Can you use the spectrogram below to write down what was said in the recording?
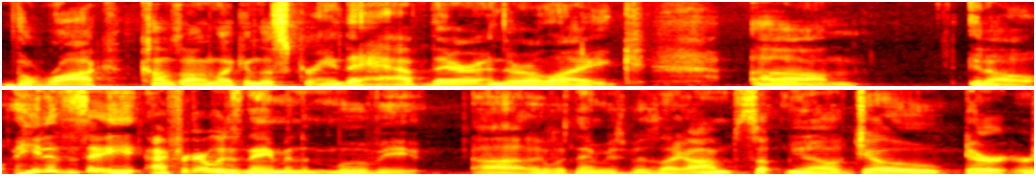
The Rock comes on like in the screen they have there, and they're like, um, you know, he doesn't say I forgot what his name in the movie. Uh, his name was, was like I'm so, you know Joe Dirt or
